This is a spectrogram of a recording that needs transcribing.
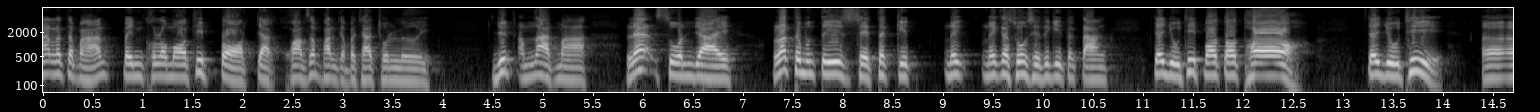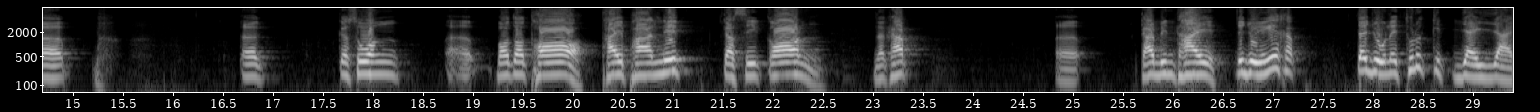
ณะรัฐประหารเป็นครมที่ปลอดจากความสัมพันธ์กับประชาชนเลย ยึดอำนาจมา และส่วนใหญ่รัฐมนตรีเศรษฐกิจในในกระทรวงเศรษฐกิจต่างๆ จะอยู่ที่ปตท จะอยู่ที่กระทรวงปตท ไทยพาณิชย์กสิกรนะครับการบินไทยจะอยู่อย่างนี้ครับ จะอยู่ในธุรกิจใหญ่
